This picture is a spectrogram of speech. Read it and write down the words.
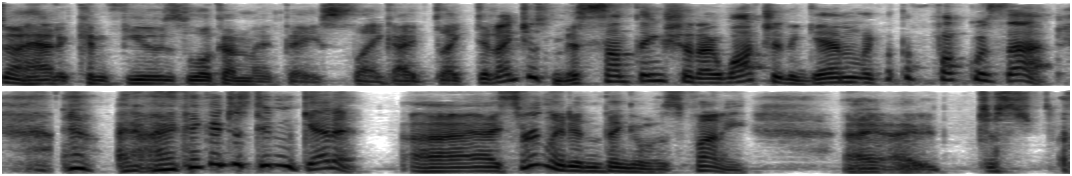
I had a confused look on my face. Like I like, did I just miss something? Should I watch it again? Like what the fuck was that? I, I think I just didn't get it. Uh, I certainly didn't think it was funny. I, I just I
